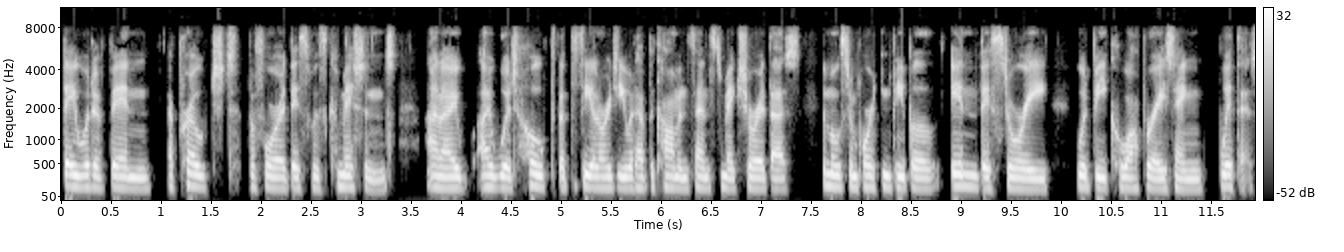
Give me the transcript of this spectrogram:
they would have been approached before this was commissioned. And I, I would hope that the CLRG would have the common sense to make sure that the most important people in this story would be cooperating with it.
